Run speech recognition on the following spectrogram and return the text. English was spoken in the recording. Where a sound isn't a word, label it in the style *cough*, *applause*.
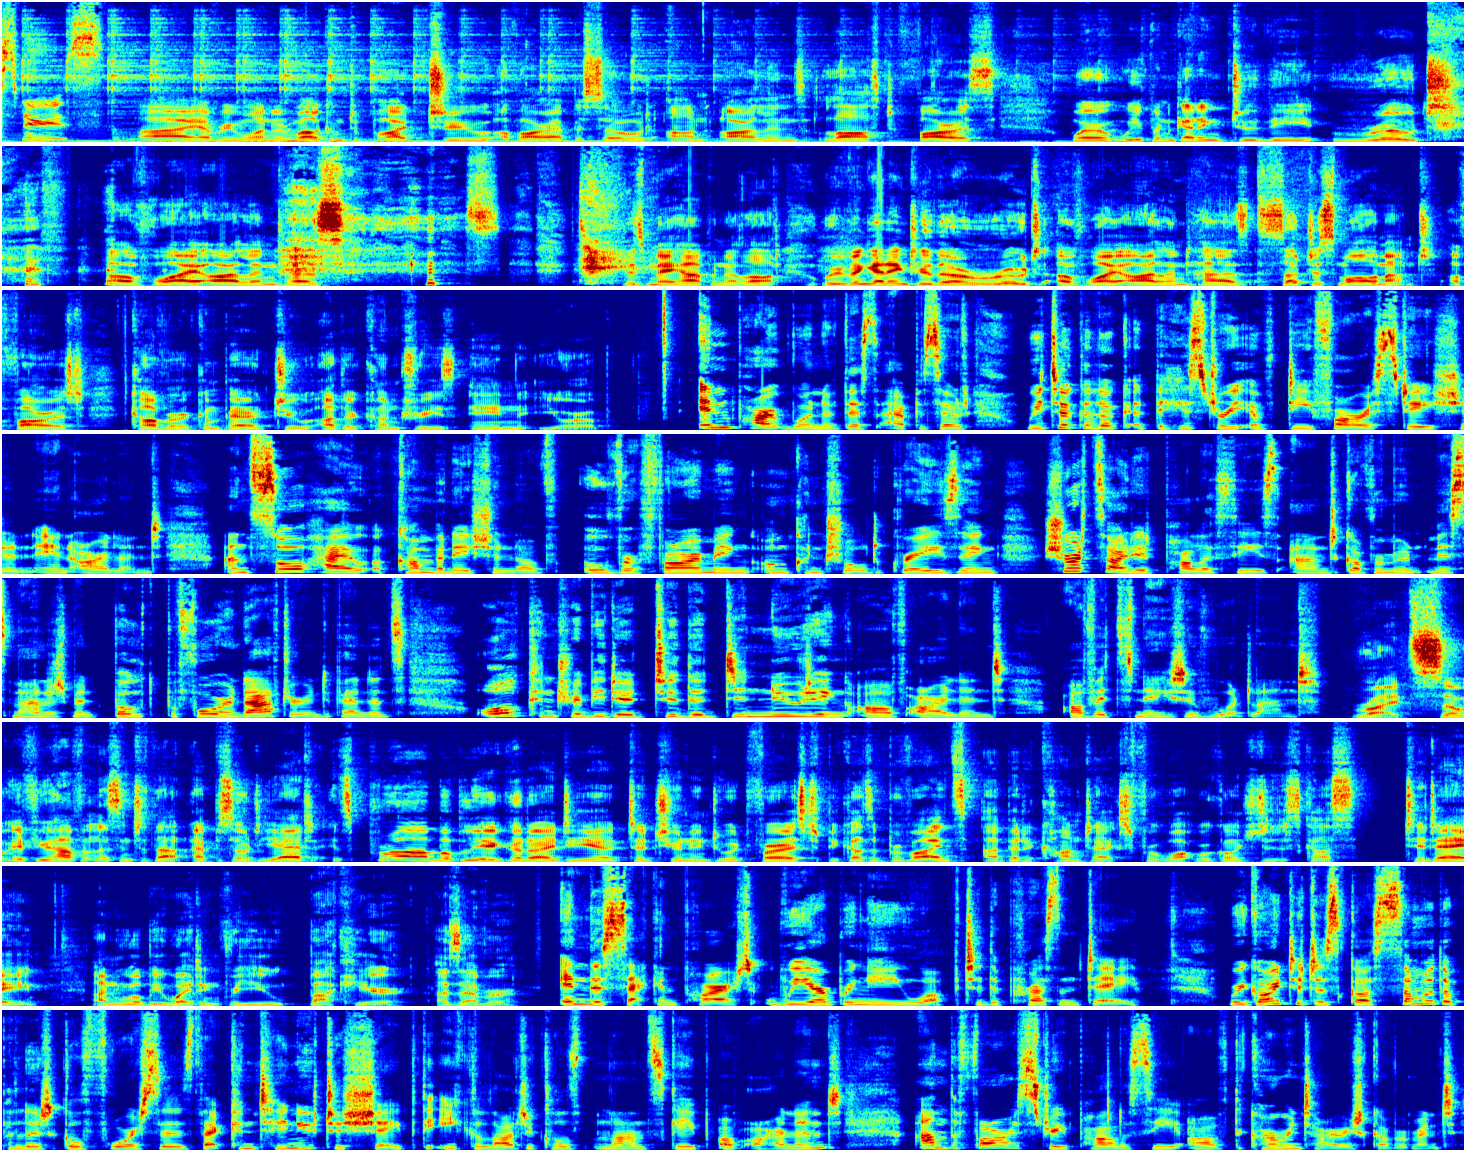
Listeners. Hi, everyone, and welcome to part two of our episode on Ireland's Lost Forests, where we've been getting to the root *laughs* of why Ireland has. *laughs* this may happen a lot. We've been getting to the root of why Ireland has such a small amount of forest cover compared to other countries in Europe. In part one of this episode, we took a look at the history of deforestation in Ireland and saw how a combination of over farming, uncontrolled grazing, short sighted policies, and government mismanagement, both before and after independence, all contributed to the denuding of Ireland of its native woodland. Right, so if you haven't listened to that episode yet, it's probably a good idea to tune into it first because it provides a bit of context for what we're going to discuss today, and we'll be waiting for you back here as ever. In the second part, we are bringing you up to the present day. We're going to discuss some of the political forces that continue to shape the ecological landscape of Ireland and the forestry policy of the current Irish government.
